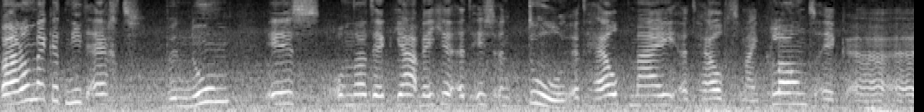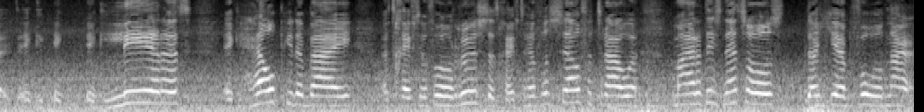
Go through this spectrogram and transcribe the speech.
Waarom ik het niet echt benoem is omdat ik, ja, weet je, het is een tool. Het helpt mij, het helpt mijn klant. Ik, uh, ik, ik, ik leer het. Ik help je daarbij. Het geeft heel veel rust, het geeft heel veel zelfvertrouwen. Maar het is net zoals dat je bijvoorbeeld naar,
